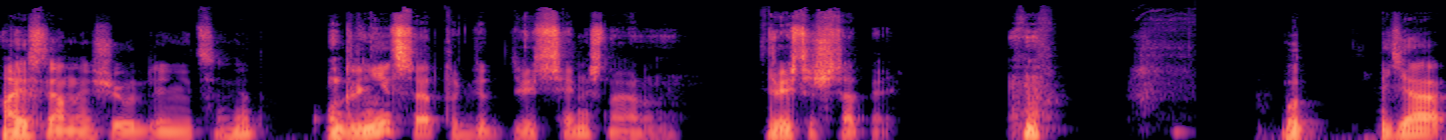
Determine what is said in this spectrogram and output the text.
А если она еще и удлинится, нет? Удлиниться это где-то 270, наверное. 265. Вот я...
